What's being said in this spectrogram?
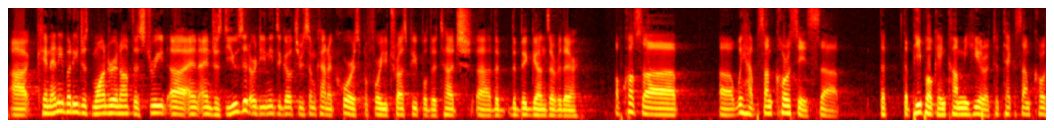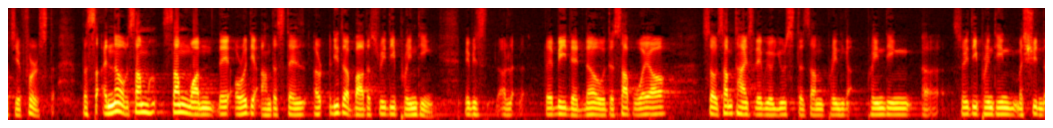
Uh, can anybody just wander in off the street uh, and, and just use it, or do you need to go through some kind of course before you trust people to touch uh, the, the big guns over there? Of course, uh, uh, we have some courses. Uh, the, the people can come here to take some courses first. But I know some, someone, they already understand a little about the 3D printing. Maybe, maybe they know the software. So sometimes they will use the, some printing, printing 3D printing machine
